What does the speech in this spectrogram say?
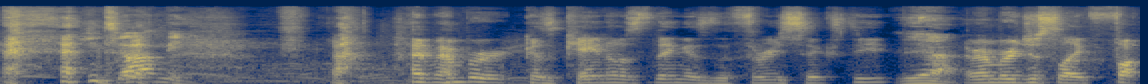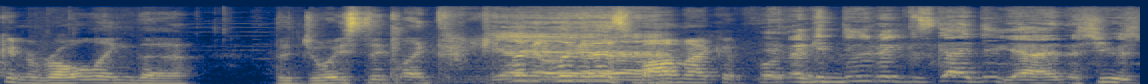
She uh, got me. I remember because Kano's thing is the 360. Yeah. I remember just like fucking rolling the the joystick like Yeah, look at look at this mom I could If I can do it like this guy do. Yeah, and she was.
